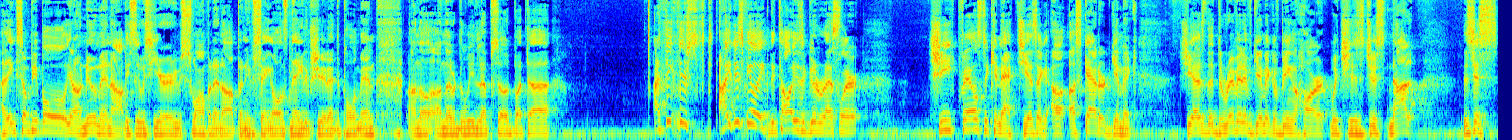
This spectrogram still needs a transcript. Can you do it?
I think some people, you know, Newman obviously was here. He was swamping it up and he was saying all this negative shit. I had to pull him in on the on the deleted episode, but. uh I think there's. I just feel like Natalya's a good wrestler. She fails to connect. She has like a, a, scattered gimmick. She has the derivative gimmick of being a Hart, which is just not. It's just.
